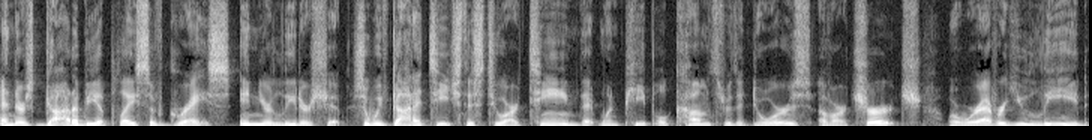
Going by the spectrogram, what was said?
and there's got to be a place of grace in your leadership. So we've got to teach this to our team that when people come through the doors of our church or wherever you lead,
